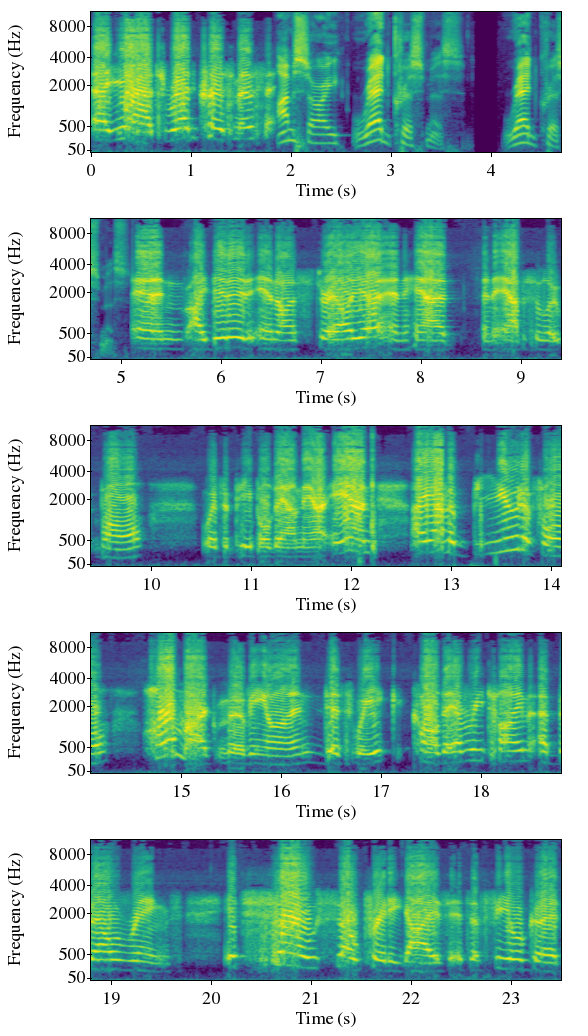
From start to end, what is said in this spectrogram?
Uh, yeah, it's Red Christmas, I'm sorry, Red Christmas. Red Christmas. and I did it in Australia and had an absolute ball with the people down there. And I have a beautiful Hallmark movie on this week called Every Time a Bell Rings. It's so, so pretty, guys. It's a feel good,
